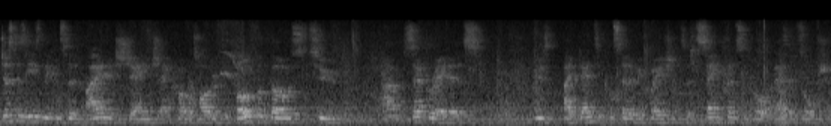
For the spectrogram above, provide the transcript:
just as easily considered ion exchange and chromatography. Both of those two um, separators use identical set of equations, the same principle as adsorption.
